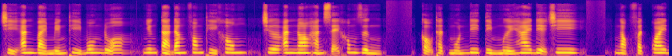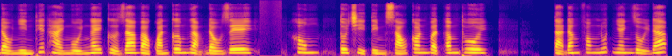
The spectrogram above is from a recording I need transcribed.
chỉ ăn vài miếng thì buông đũa, nhưng tả Đăng Phong thì không, chưa ăn no hắn sẽ không dừng cậu thật muốn đi tìm 12 địa chi. Ngọc Phật quay đầu nhìn Thiết Hải ngồi ngay cửa ra vào quán cơm gặm đầu dê. Không, tôi chỉ tìm 6 con vật âm thôi. Tả Đăng Phong nuốt nhanh rồi đáp.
